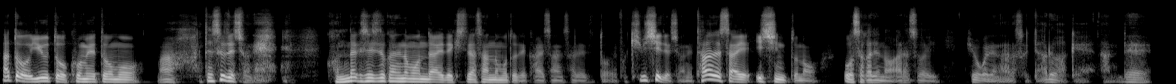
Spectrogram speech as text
あと与党公明党もまあ反対するでしょうね。こんだけ政治と金の問題で岸田さんのもとで解散されるとやっぱ厳しいでしょうね。ただでさえ維新との大阪での争い兵庫での争いってあるわけなんで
